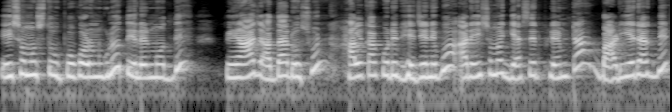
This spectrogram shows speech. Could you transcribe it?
এই সমস্ত উপকরণগুলো তেলের মধ্যে পেঁয়াজ, আদা, রসুন হালকা করে ভেজে নেব আর এই সময় গ্যাসের ফ্লেমটা বাড়িয়ে রাখবেন।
